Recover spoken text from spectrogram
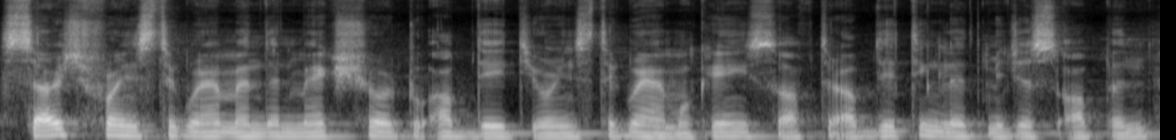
search for Instagram and then make sure to update your Instagram. Okay, so after updating, let me just open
